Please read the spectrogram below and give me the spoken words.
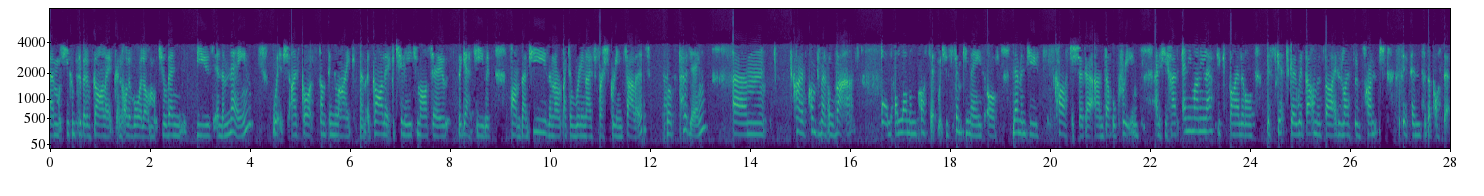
um, which you can put a bit of garlic and olive oil on, which you'll then use in the main. Which I've got something like um, a garlic, chili, tomato, spaghetti with parmesan cheese, and a, like a really nice fresh green salad. For pudding, um, to kind of complement all that, um, a lemon posset, which is simply made of lemon juice, caster sugar, and double cream. And if you had any money left, you could buy a little biscuit to go with that on the side, a nice sort of crunch, dip into the posset.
